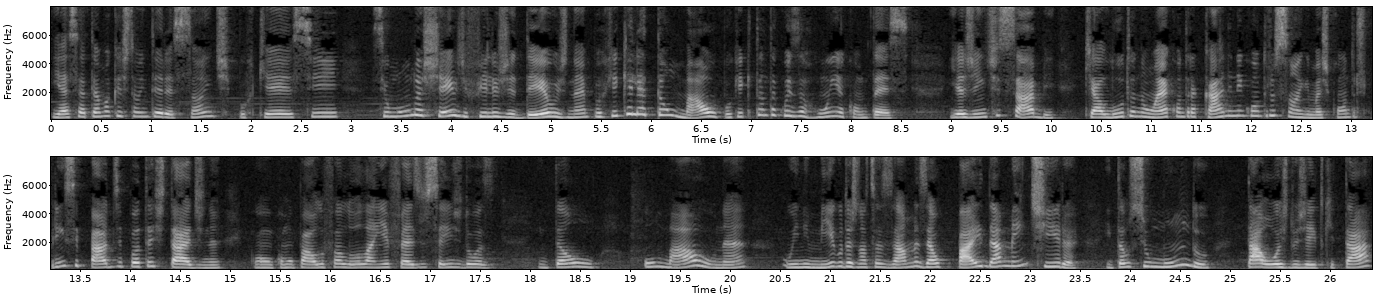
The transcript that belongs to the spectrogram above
E essa é até uma questão interessante, porque se, se o mundo é cheio de filhos de Deus, né, por que, que ele é tão mal? Por que, que tanta coisa ruim acontece? E a gente sabe que a luta não é contra a carne nem contra o sangue, mas contra os principados e potestades, né? Como, como Paulo falou lá em Efésios 6,12. Então, o mal, né? O inimigo das nossas almas é o pai da mentira. Então, se o mundo está hoje do jeito que está,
